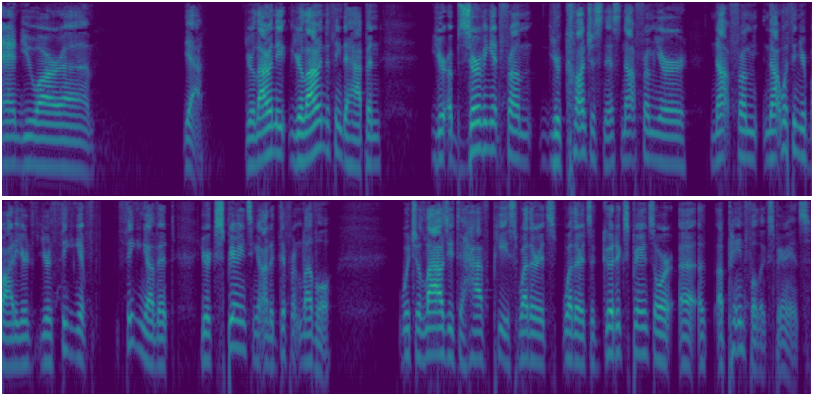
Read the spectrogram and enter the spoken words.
and you are uh, yeah. You're allowing the you're allowing the thing to happen you're observing it from your consciousness not from your not from not within your body you're you're thinking of thinking of it you're experiencing it on a different level which allows you to have peace, whether it's whether it's a good experience or a, a, a painful experience.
